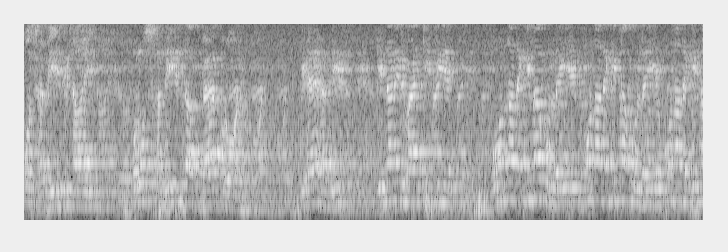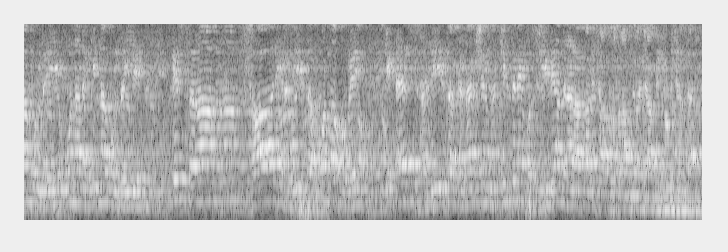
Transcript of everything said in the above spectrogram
اس حدیث کی ساری اور اس حدیث کا بیک گراؤنڈ کہ اے حدیث کنہ نے روایت کی ہے؟ انہوں نے کنہ کو لئیے انہوں نے کنہ کو لئیے انہوں نے کنہ کو لئیے انہوں کنہ کو لئیے اس طرح ساری حدیث کا پتہ ہوئے کہ اس حدیث کا کنیکشن کتنے وسیلیاں دینا آقا علیہ صاحب السلام دینا جا کے جڑ جاتا ہے۔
